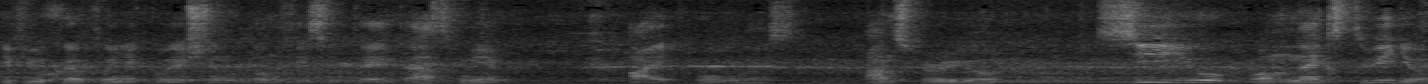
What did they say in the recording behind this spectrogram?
If you have any question, don't hesitate, ask me. I always answer you. See you on next video.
